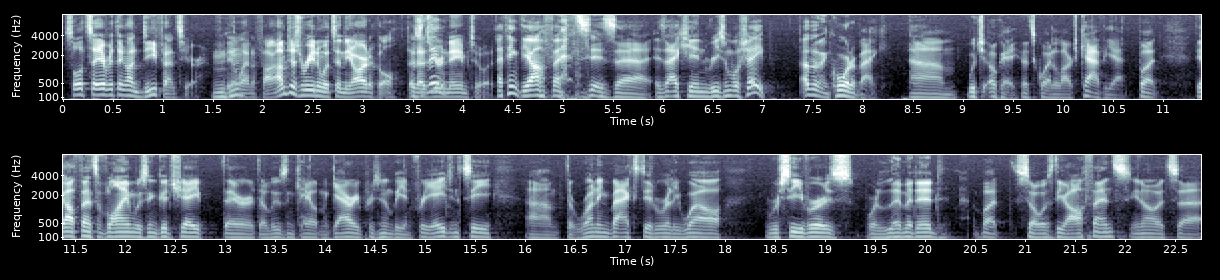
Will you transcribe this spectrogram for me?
So let's say everything on defense here for the Atlanta Falcons. I'm just reading what's in the article that Mm-hmm. Has they- your name to it. I think the offense is uh, is actually in reasonable shape, other than quarterback. Um, which okay, that's quite a large caveat. But the offensive line was in good shape. They're they're losing Kaleb McGary presumably in free agency. Um, the running backs did really well. Receivers were limited, but so was the offense. You know, it's uh,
